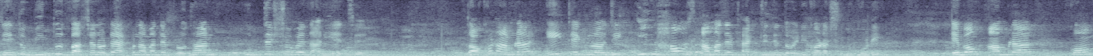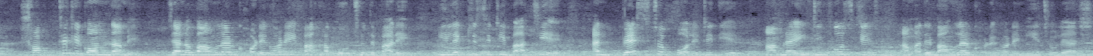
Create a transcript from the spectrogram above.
যেহেতু বিদ্যুৎ বাঁচানোটা এখন আমাদের প্রধান উদ্দেশ্য হয়ে দাঁড়িয়েছে। তখন আমরা এই টেকনোলজি ইনহাউস আমাদের ফ্যাক্টরিতে তৈরি করা শুরু করি এবং আমরা কম সব থেকে কম দামে যেন বাংলার ঘরে ঘরে এই পাখা পৌঁছতে পারে ইলেকট্রিসিটি বাঁচিয়ে অ্যান্ড বেস্ট অফ কোয়ালিটি দিয়ে আমরা এই ডিফোসকে আমাদের বাংলার ঘরে ঘরে নিয়ে চলে আসি।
